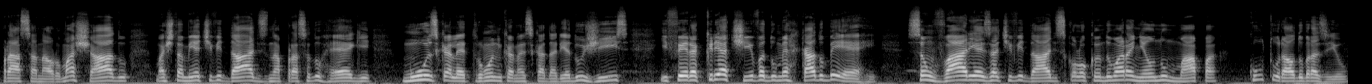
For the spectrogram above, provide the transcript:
Praça Nauro Machado, mas também atividades na Praça do Reggae, música eletrônica na Escadaria do Giz e feira criativa do Mercado BR. São várias atividades colocando o Maranhão no mapa cultural do Brasil.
